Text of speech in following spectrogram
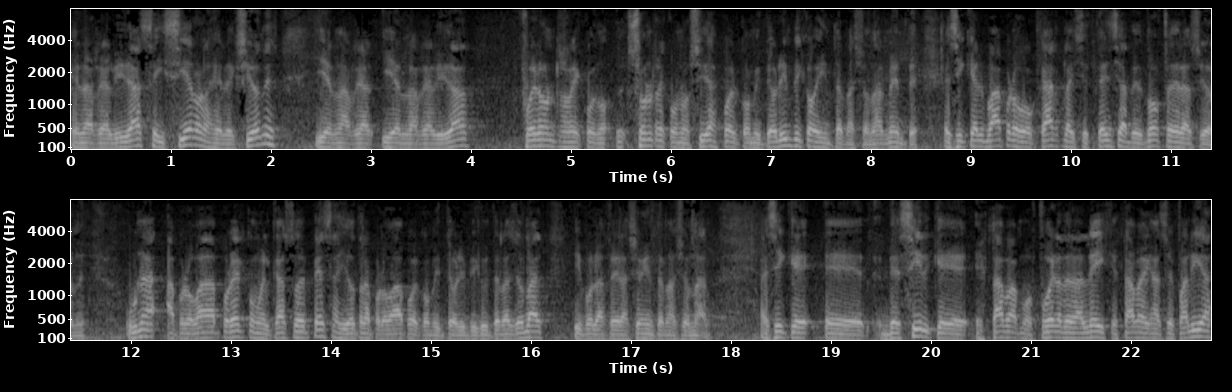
En la realidad se hicieron las elecciones y en la, y en la realidad fueron son reconocidas por el Comité Olímpico e internacionalmente. Decir, que él va a provocar la existencia de dos federaciones, una aprobada por él, como el caso de pesas, y otra aprobada por el Comité Olímpico Internacional y por la Federación Internacional. Así que eh, decir que estábamos fuera de la ley, que estaba en acefalía,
